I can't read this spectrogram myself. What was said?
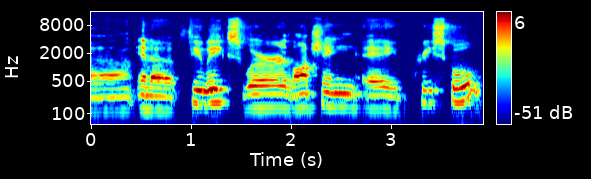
uh, in a few weeks, we're launching a preschool.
